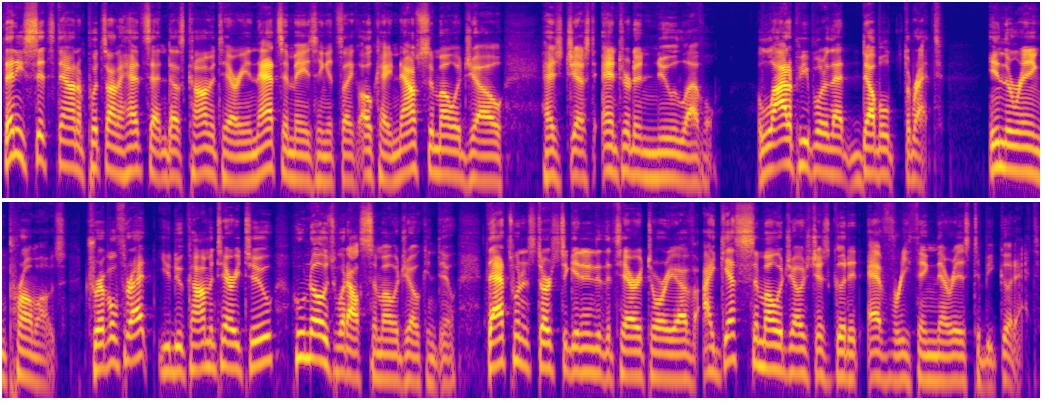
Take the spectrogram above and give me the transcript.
Then he sits down and puts on a headset and does commentary, and that's amazing. It's like, okay, now Samoa Joe has just entered a new level. A lot of people are that double threat in the ring promos. Triple threat, you do commentary too. Who knows what else Samoa Joe can do? That's when it starts to get into the territory of, I guess Samoa Joe's just good at everything there is to be good at.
